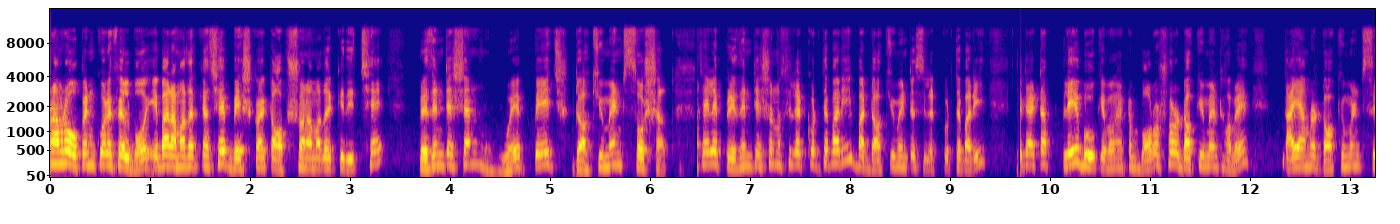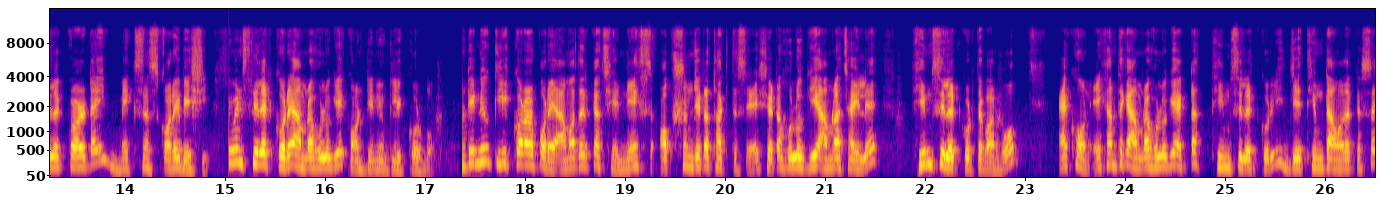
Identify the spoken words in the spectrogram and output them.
আমরা ওপেন করে ফেলব। এবার আমাদের কাছে বেশ কয়েকটা অপশন আমাদেরকে দিচ্ছে। Presentation web page document social চাইলে প্রেজেন্টেশনও সিলেক্ট করতে পারি বা ডকুমেন্টও সিলেক্ট করতে পারি। এটা একটা প্লে বুক এবং একটা বড় সড়ো ডকুমেন্ট হবে। তাই আমরা ডকুমেন্ট সিলেক্ট করাটাই মেক সেন্স করে বেশি। ডকুমেন্ট সিলেক্ট করে আমরা হলো গিয়ে কন্টিনিউ ক্লিক করব। কন্টিনিউ ক্লিক করার পরে আমাদের কাছে নেক্সট অপশন যেটা থাকতেছে, সেটা হলো গিয়ে আমরা চাইলে থিম সিলেক্ট করতে পারব। এখন এখান থেকে আমরা হলো গিয়ে একটা থিম সিলেক্ট করি, যে থিমটা আমাদের কাছে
